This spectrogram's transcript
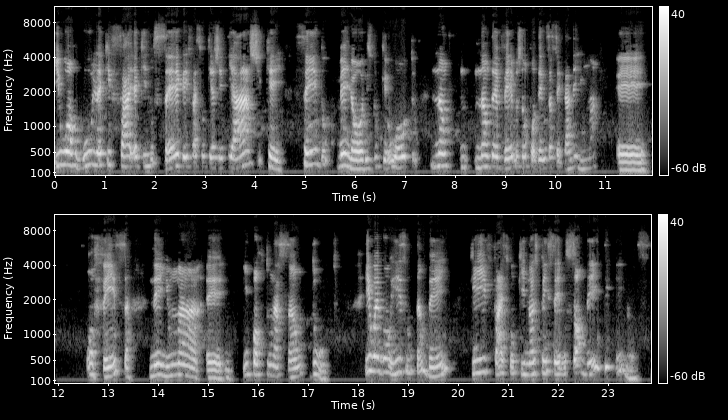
E o orgulho é que, faz, é que nos cega e faz com que a gente ache que, sendo melhores do que o outro, não, não devemos, não podemos aceitar nenhuma é, ofensa, nenhuma é, importunação do outro. E o egoísmo também que faz com que nós pensemos somente em nós.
